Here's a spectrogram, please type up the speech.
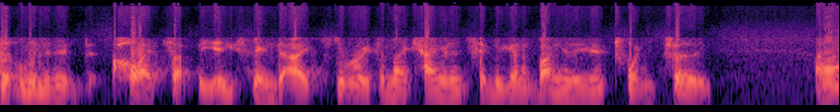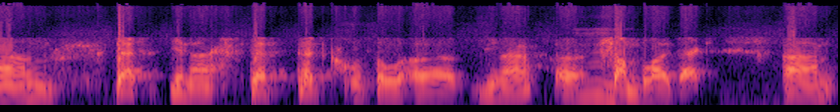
that limited heights up the east end to eight stories, and they came in and said we're going to bung it in at twenty two um, that you know that that caused a uh, you know uh, some blowback. Um,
